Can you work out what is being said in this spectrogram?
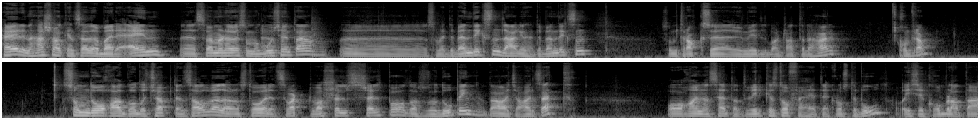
Her i denne saken så er det jo bare én eh, svømmelhaug som har godkjent det, eh, som heter Bendiksen. Legen heter Bendiksen, som trakk seg umiddelbart etter det her kom fram. Som da har gått og kjøpt en salve der det står et svart varselskilt på, der det står doping. Det har ikke han sett. Og han har sett at virkestoffet heter klosterbol, og ikke kobla at det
